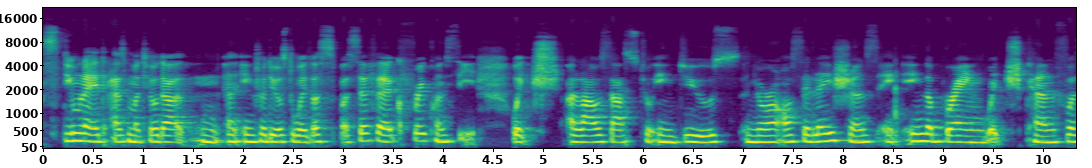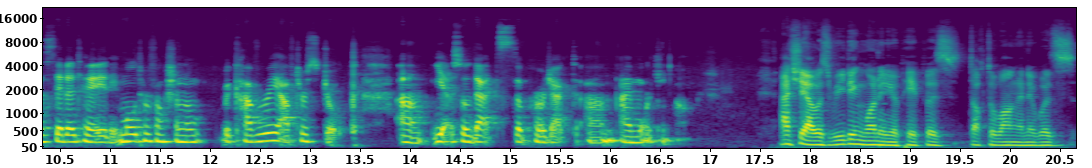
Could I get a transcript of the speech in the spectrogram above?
stimulate as Matilda mm, introduced with a specific frequency, which allows us to induce neural oscillations in, in the brain, which can facilitate motor functional recovery after stroke. Um, yeah, so that's the project um, I'm working on. Actually, I was reading one of your papers, Dr. Wang, and it was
